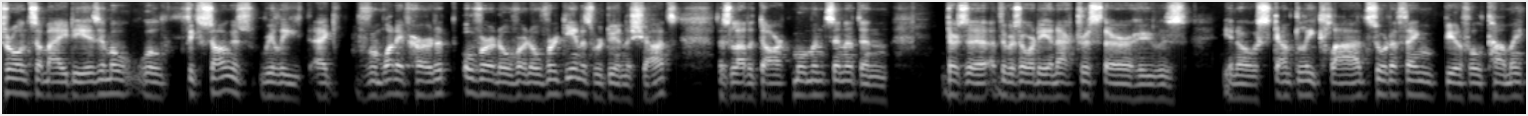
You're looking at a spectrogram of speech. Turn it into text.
Throwing some ideas in. Well, well, the song is really, like, from what I've heard it over and over and over again as we're doing the shots. There's a lot of dark moments in it, and there's a there was already an actress there who was, you know, scantily clad sort of thing. Beautiful Tammy.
